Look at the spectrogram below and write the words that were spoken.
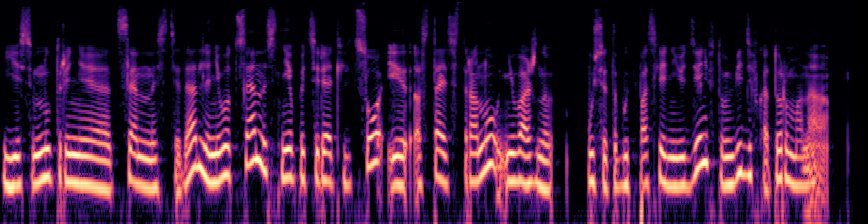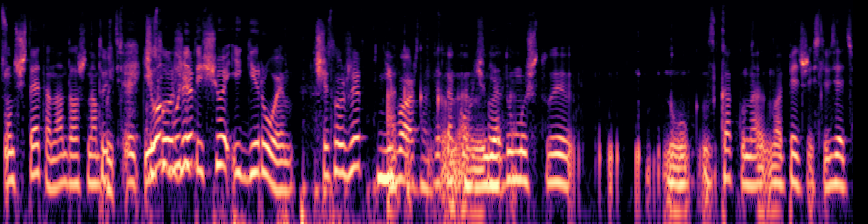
есть внутренние ценности. Да? Для него ценность не потерять лицо и оставить страну, неважно, пусть это будет последний ее день в том виде, в котором она он считает, она должна То быть. Есть, э, и он жертв... будет еще и героем. Число жертв не а важно как, для такого я человека. Я думаю, что э, ну, как у нас, ну, опять же, если взять,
